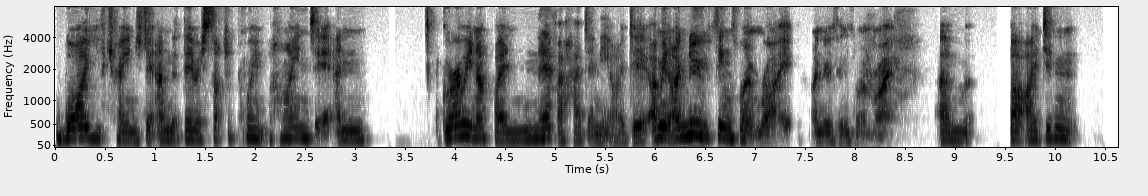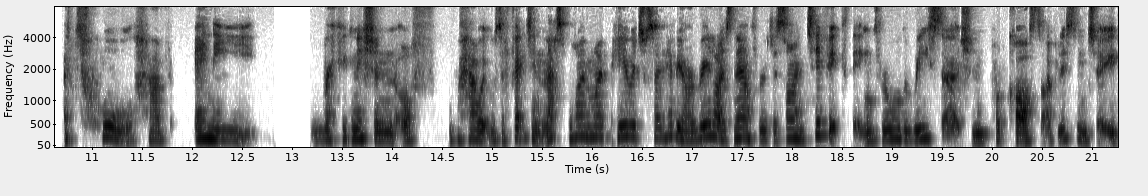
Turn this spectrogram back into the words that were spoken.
why you've changed it and that there is such a point behind it. And growing up i never had any idea. I mean i knew things weren't right. I knew things weren't right. Um, but i didn't at all have any recognition of how it was affecting. And that's why my periods were so heavy. I realize now through the scientific thing, through all the research and podcasts that I've listened to,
